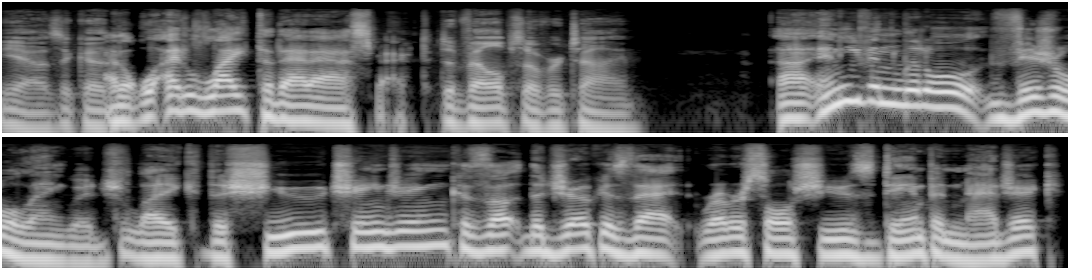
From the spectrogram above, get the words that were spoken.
Yeah, it was like a i, I liked that aspect. Develops over time. Uh, and even little visual language like the shoe changing because the, the joke is that rubber sole shoes dampen magic.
